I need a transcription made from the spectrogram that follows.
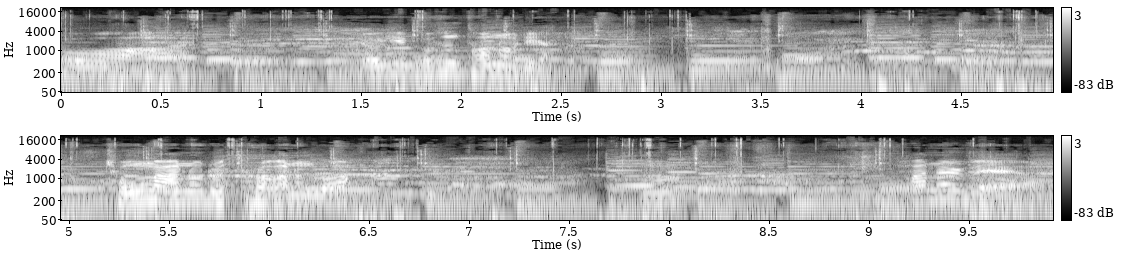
우와, 여기 무슨 터널이야? 종 안으로 들어가는 거야? 어? 하늘배열.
